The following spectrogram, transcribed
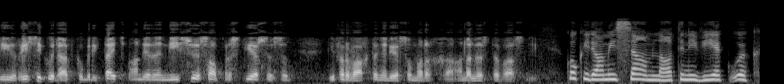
die risiko dat kommoditeitsaandele nie so sal presteer soos wat die verwagtinge deur sommige analiste was nie. Kokkie daarmee saam laat in die week ook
